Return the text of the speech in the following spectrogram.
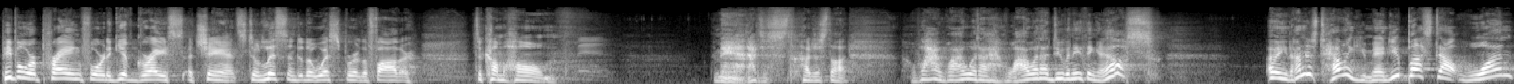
people we're praying for to give grace a chance to listen to the whisper of the Father, to come home. Man, I just, I just thought, why, why, would I, why would I do anything else? I mean, I'm just telling you, man, you bust out one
